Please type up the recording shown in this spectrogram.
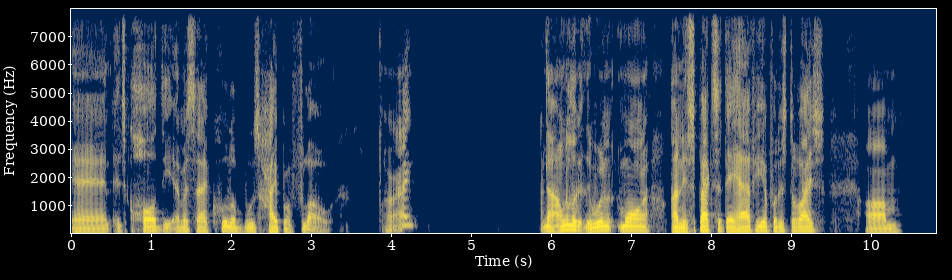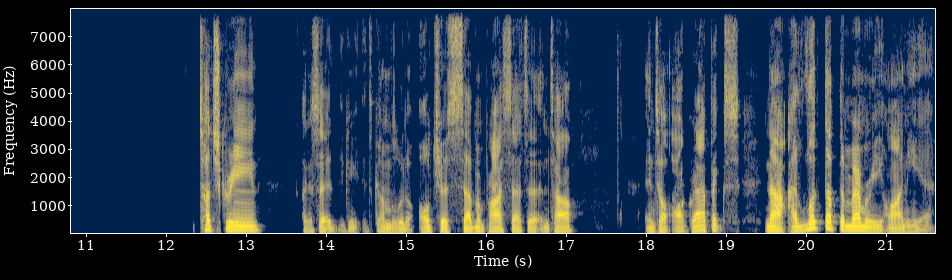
And it's called the MSI Cooler Boost Hyperflow. All right. Now I'm gonna look at the one more on the specs that they have here for this device. Um, touchscreen, like I said, it comes with an Ultra 7 processor, Intel, Intel Arc graphics. Now I looked up the memory on here.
